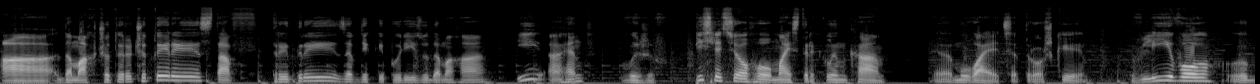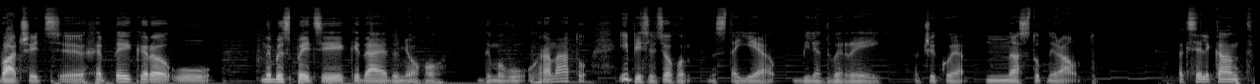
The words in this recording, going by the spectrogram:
А дамаг 4-4 став 3-3 завдяки порізу дамага, і агент вижив. Після цього майстер клинка е, мувається трошки вліво, е, бачить е, хедтейкера у небезпеці, кидає до нього димову гранату, і після цього стає біля дверей, очікує наступний раунд. Акселікант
